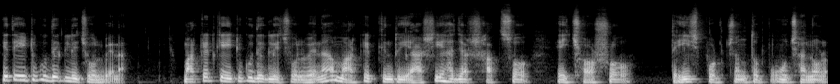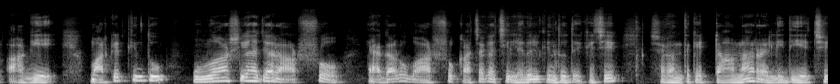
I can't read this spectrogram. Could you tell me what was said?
কিন্তু এইটুকু দেখলে চলবে না। মার্কেটকে এইটুকু দেখলে চলবে না। মার্কেট কিন্তু এই আশি হাজার সাতশো, এই ছশো তেইশ পর্যন্ত পৌঁছানোর আগে মার্কেট কিন্তু উনআশি হাজার আটশো এগারো বা আটশো কাছাকাছি লেভেল কিন্তু দেখেছি। সেখান থেকে টানা র্যালি দিয়েছে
